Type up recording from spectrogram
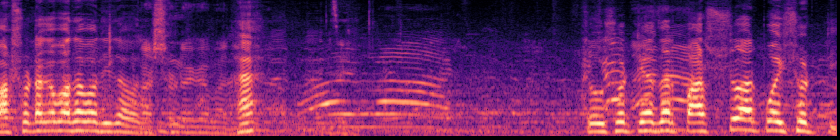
পাঁচশো টাকা বাধা বা দিতে পাঁচশো টাকা হ্যাঁ? চৌষট্টি হাজার পাঁচশো আর পঁয়ষট্টি।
